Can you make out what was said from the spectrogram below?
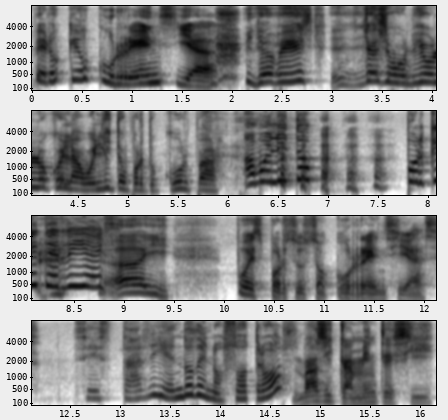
¡Pero qué ocurrencia! Ya ves, ya se volvió loco el abuelito por tu culpa. Abuelito, ¿por qué te ríes? ¡Ay! Pues por sus ocurrencias. ¿Se está riendo de nosotros? Básicamente sí.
